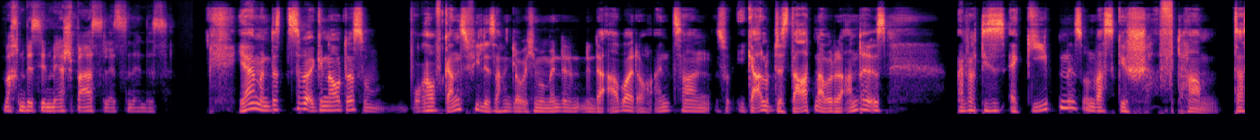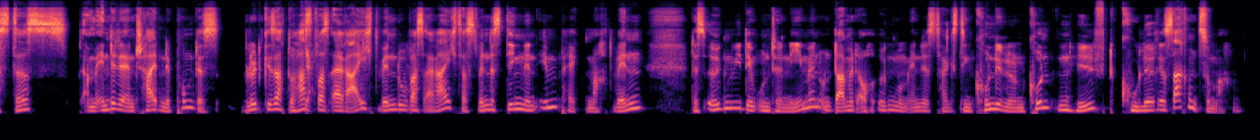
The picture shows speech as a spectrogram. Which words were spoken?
macht ein bisschen mehr Spaß letzten Endes. Ja, man, das ist aber genau das, worauf ganz viele Sachen, glaube ich, im Moment in, in der Arbeit auch einzahlen. So, egal, ob das Datenarbeit oder andere ist, einfach dieses Ergebnis und was geschafft haben, dass das am Ende der entscheidende Punkt ist. Blöd gesagt, du hast ja. was erreicht, wenn du was erreicht hast, wenn das Ding einen Impact macht, wenn das irgendwie dem Unternehmen und damit auch irgendwo am Ende des Tages den Kundinnen und Kunden hilft, coolere Sachen zu machen,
